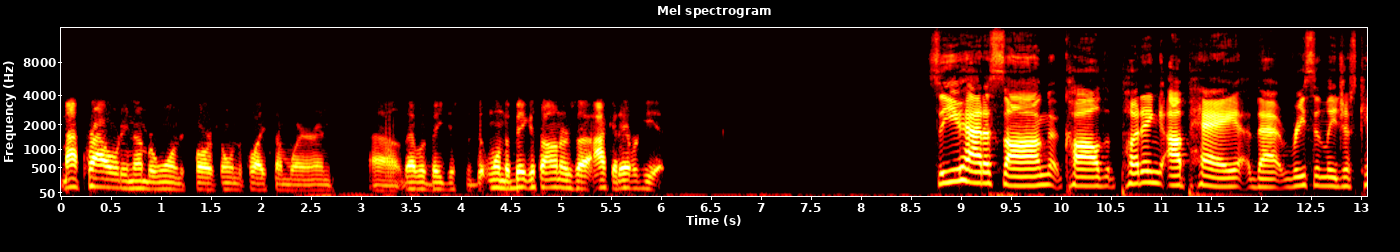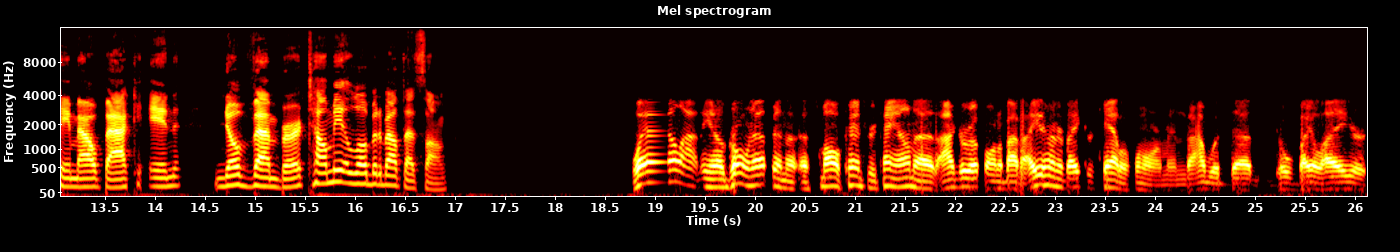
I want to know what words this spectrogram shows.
my priority number one as far as going to play somewhere, and uh, that would be just one of the biggest honors uh, I could ever get. So you had a song called "Putting Up Hay" that recently just came out back in November. Tell me a little bit about that song. Well, I, you know, growing up in a, a small country town, uh, I grew up on about an 800 acre cattle farm, and I would uh, go bale hay or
